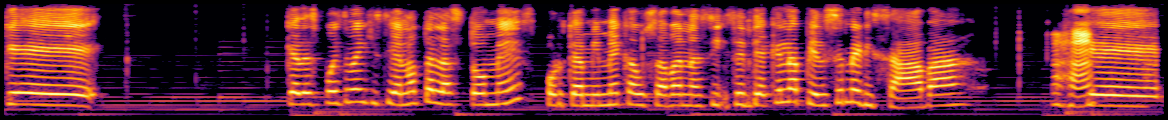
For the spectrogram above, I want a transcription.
que que después me dijiste, ya no te las tomes porque a mí me causaban así, sentía que la piel se me erizaba, Que,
